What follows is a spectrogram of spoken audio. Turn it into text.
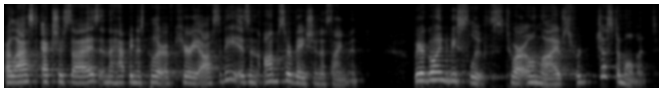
Our last exercise in the happiness pillar of curiosity is an observation assignment. We are going to be sleuths to our own lives for just a moment.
